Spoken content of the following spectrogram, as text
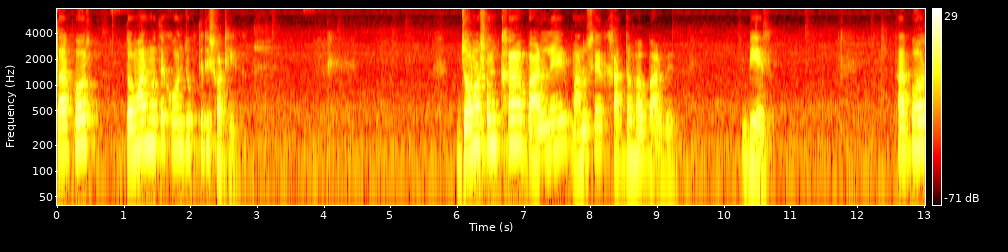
তারপর, তোমার মতে কোন যুক্তিটি সঠিক? জনসংখ্যা বাড়লে মানুষের খাদ্যাভাব বাড়বে। বিয়ের। তারপর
